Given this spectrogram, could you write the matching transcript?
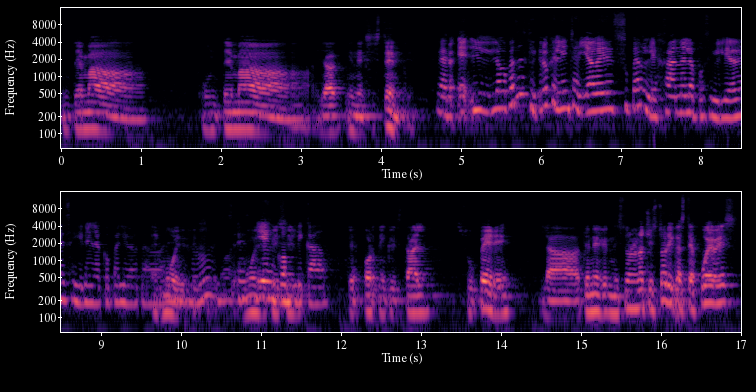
un tema, un tema ya inexistente. Claro, eh, lo que pasa es que creo que el hincha ya ve súper lejana la posibilidad de seguir en la Copa Libertadores. Es muy difícil, ¿no? Es, Es es muy bien difícil. complicado. que Sporting Cristal supere la tiene que una noche histórica este jueves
